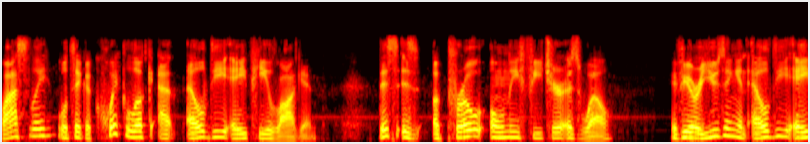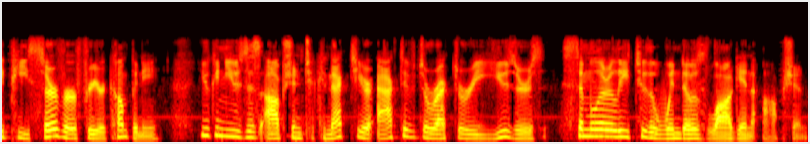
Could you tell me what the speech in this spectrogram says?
Lastly, we'll take a quick look at LDAP login. This is a pro-only feature as well. If you are using an LDAP server for your company, you can use this option to connect to your Active Directory users similarly to the Windows login option.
